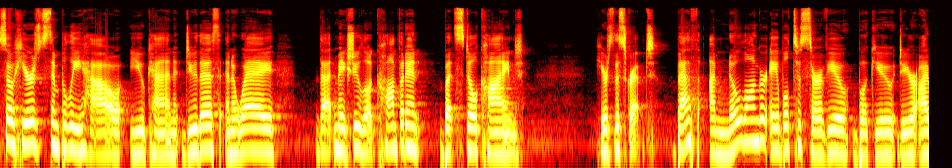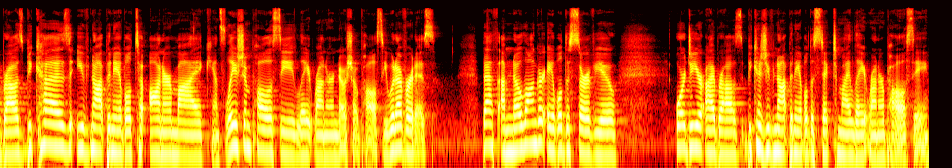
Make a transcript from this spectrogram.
So here's simply how you can do this in a way that makes you look confident but still kind Here's the script. Beth, I'm no longer able to serve you, book you, do your eyebrows because you've not been able to honor my cancellation policy, late runner, no show policy, whatever it is. Beth, I'm no longer able to serve you or do your eyebrows because you've not been able to stick to my late runner policy.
